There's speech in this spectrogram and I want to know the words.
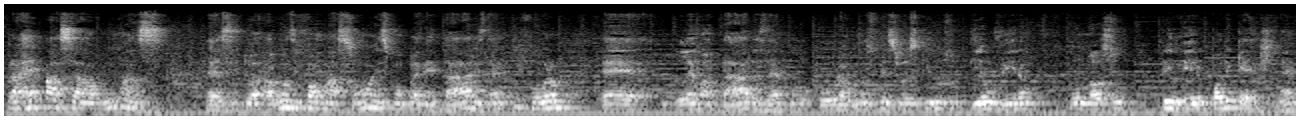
para repassar algumas, é, algumas informações complementares né, que foram é, levantadas né, por, por, algumas pessoas que, nos, que ouviram o nosso primeiro podcast. Né?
